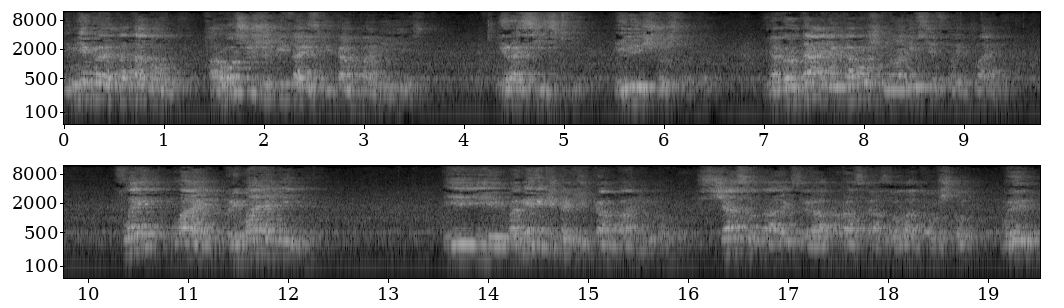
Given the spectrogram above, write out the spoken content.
И мне говорят, а да, ну, хорошие же китайские компании есть, и российские, или еще что-то. Я говорю, да, они хорошие, Flat line, прямая линия. И в Америке таких компаний много. Сейчас вот Алекс рассказывал о том, что мы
